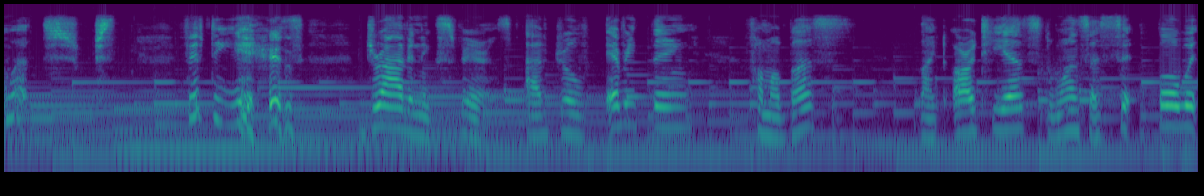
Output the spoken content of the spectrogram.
what, 50 years driving experience. I've drove everything from a bus, like RTS, the ones that sit forward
